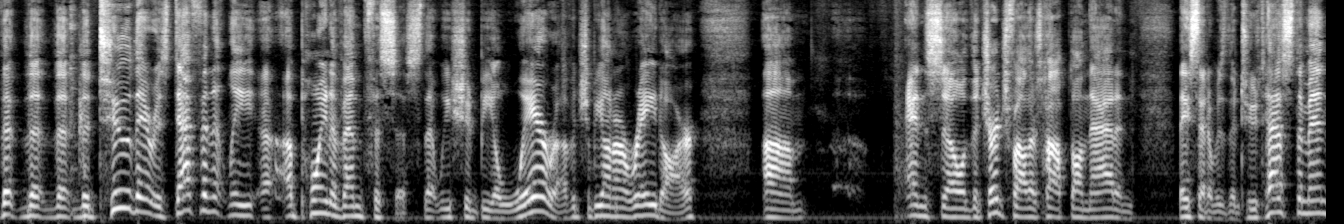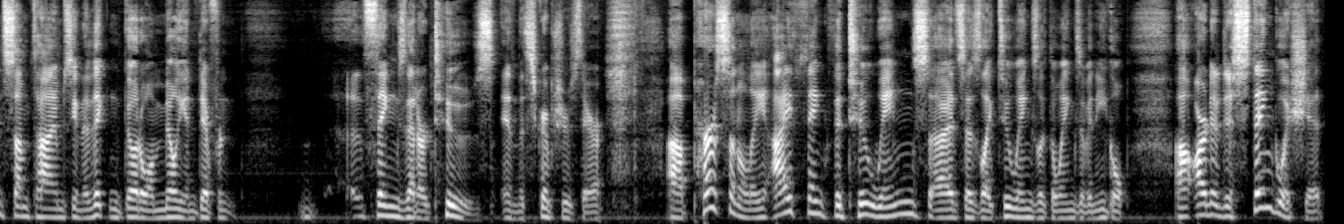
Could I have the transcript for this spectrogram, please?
the the the, the two there is definitely a, a point of emphasis that we should be aware of. It should be on our radar. Um, and so the church fathers hopped on that and they said it was the two testaments. Sometimes, you know, they can go to a million different uh, things that are twos in the scriptures there. Uh, personally, I think the two wings, uh, it says like two wings, like the wings of an eagle, uh, are to distinguish it,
